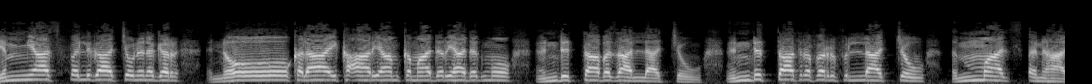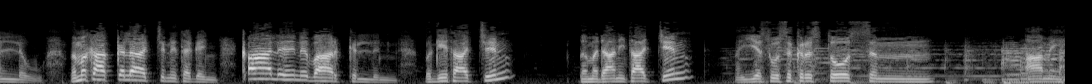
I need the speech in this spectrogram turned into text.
የሚያስፈልጋቸውን ነገር እነሆ ከላይ ከአርያም ከማደሪያ ደግሞ እንድታበዛላቸው እንድታትረፈርፍላቸው እማጸንሃለሁ። በመካከላችን ተገኝ ቃልህን ባርክልን። በጌታችን በመድኃኒታችን በኢየሱስ ክርስቶስ ስም አሜን።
